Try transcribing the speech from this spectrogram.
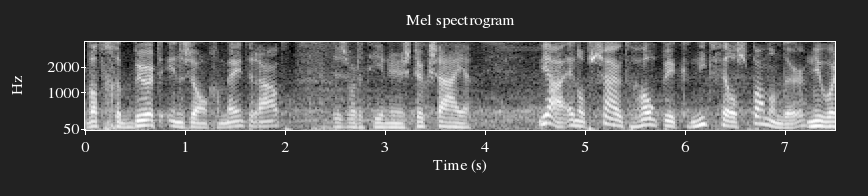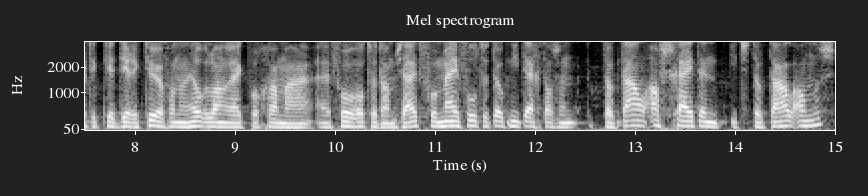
wat gebeurt in zo'n gemeenteraad. Dus wordt het hier nu een stuk saaier. Ja, en op Zuid hoop ik niet veel spannender. Nu word ik directeur van een heel belangrijk programma voor Rotterdam-Zuid. Voor mij voelt het ook niet echt als een totaal afscheid en iets totaal anders.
